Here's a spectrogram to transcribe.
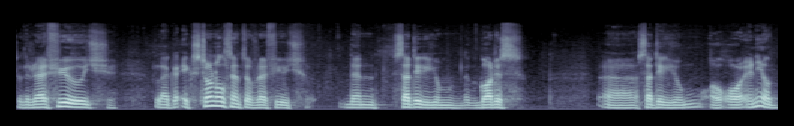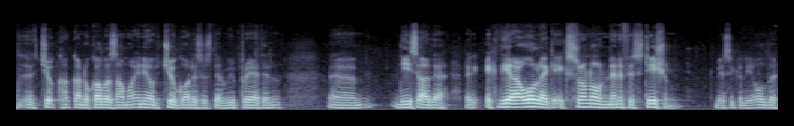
So the refuge, like an external sense of refuge, then Satyayum, the goddess uh, Satyayum, or, or, any of the Kandokabasam, or any of Chö goddesses that we pray, then um, these are the, like, they are all like external manifestation, basically. All the,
